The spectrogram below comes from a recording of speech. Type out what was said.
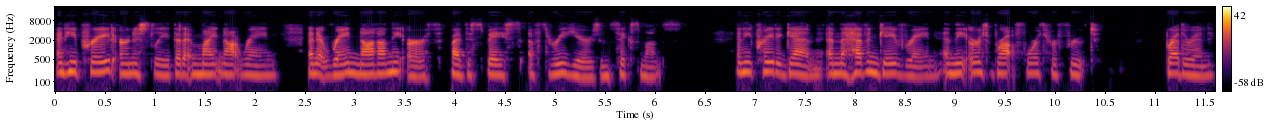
And he prayed earnestly that it might not rain, and it rained not on the earth by the space of three years and six months. And he prayed again, and the heaven gave rain, and the earth brought forth her fruit. Brethren,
